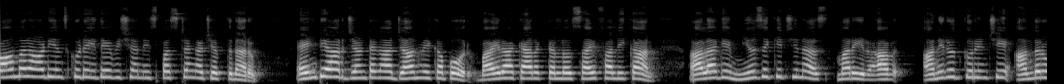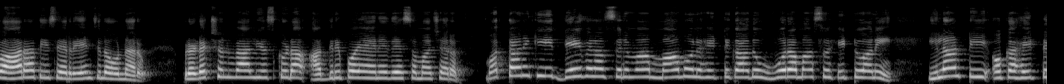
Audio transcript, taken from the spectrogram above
కామన్ ఆడియన్స్ కూడా ఇదే విషయాన్ని స్పష్టంగా చెప్తున్నారు. ఎన్టీఆర్ జంటగా జాన్వీ కపూర్ బైరా క్యారెక్టర్లో సైఫ్ అలీ ఖాన్ అలాగే మ్యూజిక్ ఇచ్చిన మరి అనిరుద్ గురించి అందరూ ఆరా తీసే రేంజ్లో ఉన్నారు. ప్రొడక్షన్ వాల్యూస్ కూడా అదిరిపోయాయనేదే సమాచారం. మొత్తానికి దేవరా సినిమా మామూలు హిట్ కాదు ఊరమాసు హిట్ అని. ఇలాంటి ఒక హిట్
